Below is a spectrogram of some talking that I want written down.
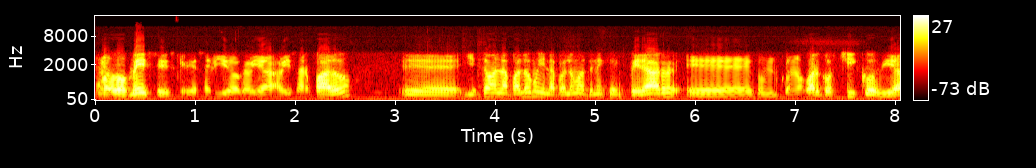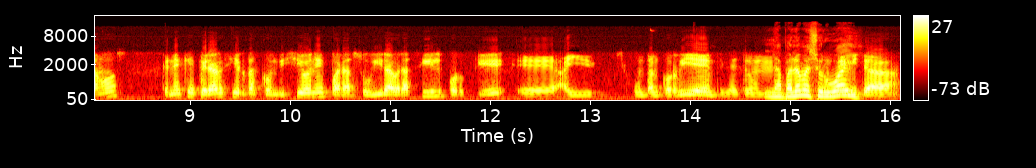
unos dos meses que había salido, que había, había zarpado. Eh, y estaba en La Paloma y en La Paloma tenés que esperar, eh, con, con los barcos chicos, digamos, tenés que esperar ciertas condiciones para subir a Brasil porque eh, ahí se juntan corrientes. un- La Paloma es Uruguay. temita-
